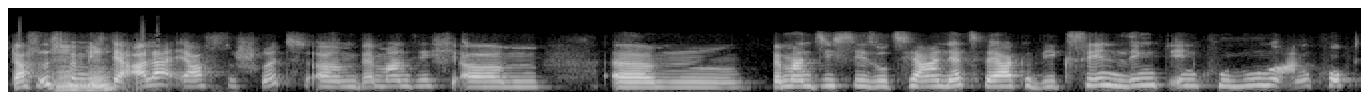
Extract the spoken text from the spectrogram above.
Das ist mhm. für mich mhm. der allererste Schritt, wenn man sich ähm, wenn man sich die sozialen Netzwerke wie Xing, LinkedIn, Kununu anguckt,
